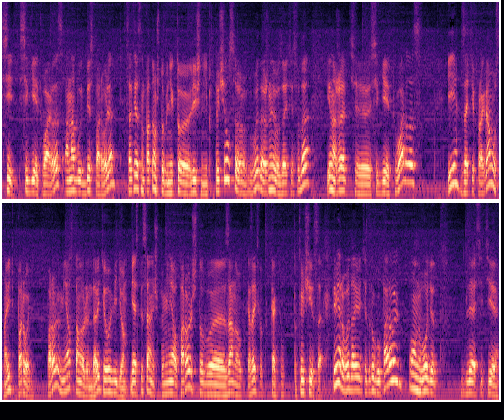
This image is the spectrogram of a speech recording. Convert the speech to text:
сеть Seagate Wireless, она будет без пароля. Соответственно, потом, чтобы никто лишний не подключился, вы должны вот зайти сюда и нажать э, Seagate Wireless и зайти в программу, установить пароль. Пароль у меня установлен, давайте его введем. Я специально еще поменял пароль, чтобы заново показать, вот как подключиться. К примеру, вы даете другу пароль, он вводит для сети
